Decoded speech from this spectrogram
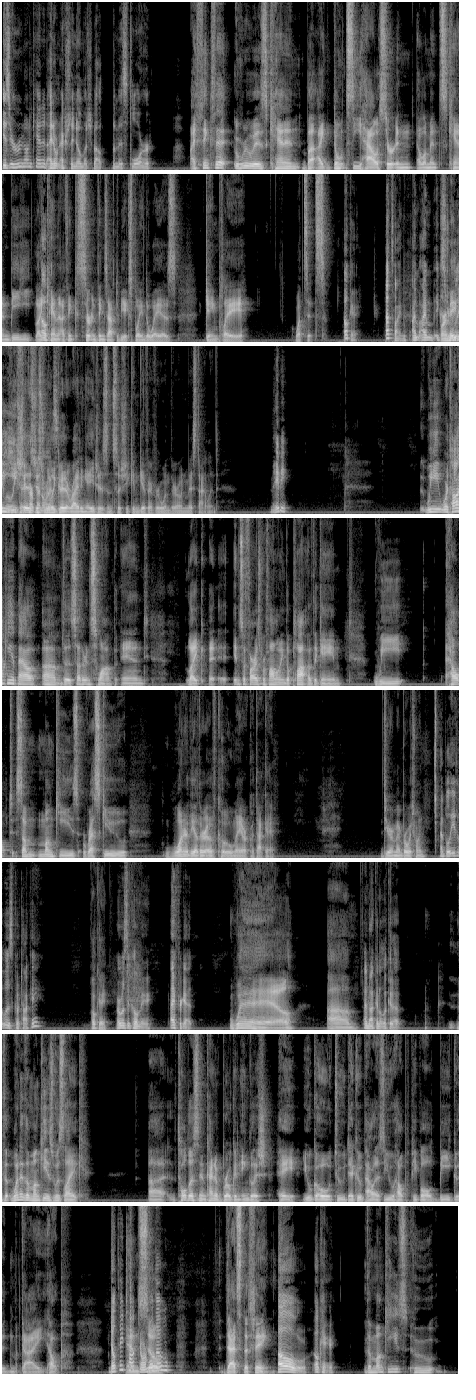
Is Uru non-canon? I don't actually know much about the Myst lore. I think that Uru is canon, but I don't see how certain elements can be like Okay. canon. I think certain things have to be explained away as gameplay. What's its? Okay, that's fine. I'm I'm Or maybe willing to Yeesha is just really good at writing ages, and so she can give everyone their own Myst Island. Maybe. We were talking about um, the Southern Swamp, and like insofar as we're following the plot of the game, we helped some monkeys rescue one or the other of Koume or Kotake. Do you remember which one? I believe it was Kotake Okay. or was it Koume? I forget. Well, um, I'm not gonna look it up. the, one of the monkeys was like uh told us in kind of broken english hey you go to deku palace you help people be good guy help Don't they talk And normal so- though? that's the thing Oh, okay. the monkeys who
